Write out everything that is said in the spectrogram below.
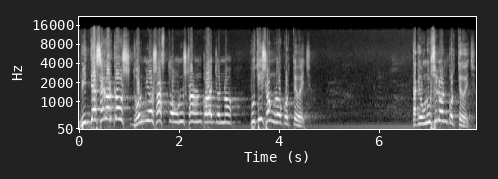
বিদ্যাসাগরকেও ধর্মীয় শাস্ত্র অনুসরণ করার জন্য পুঁথি সংগ্রহ করতে হয়েছে। তাকে অনুশীলন করতে হয়েছে।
